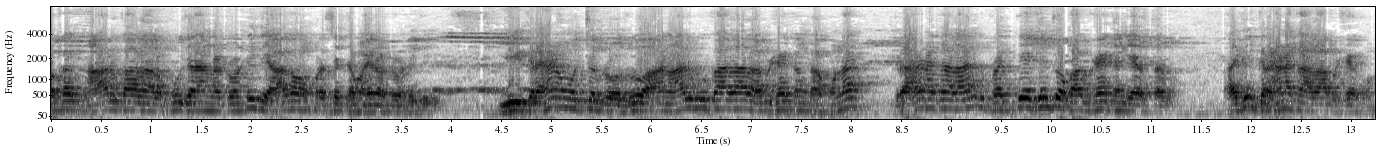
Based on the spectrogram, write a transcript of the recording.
ఒక ఆరు కాలాల పూజ అన్నటువంటిది ఆగమ ప్రసిద్ధమైనటువంటిది. ఈ గ్రహణం వచ్చిన రోజు ఆ నాలుగు కాలాల అభిషేకం కాకుండా గ్రహణ కాలానికి ప్రత్యేకించి ఒక అభిషేకం చేస్తారు. అది గ్రహణ కాలాభిషేకం.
